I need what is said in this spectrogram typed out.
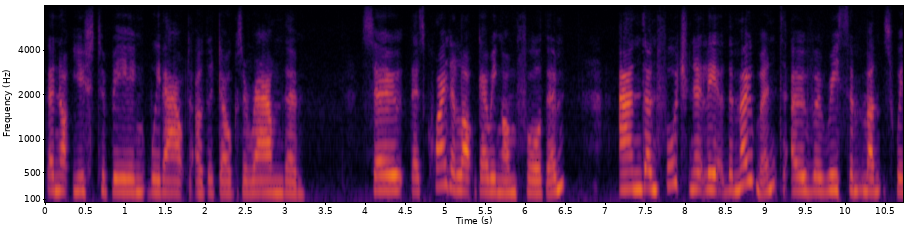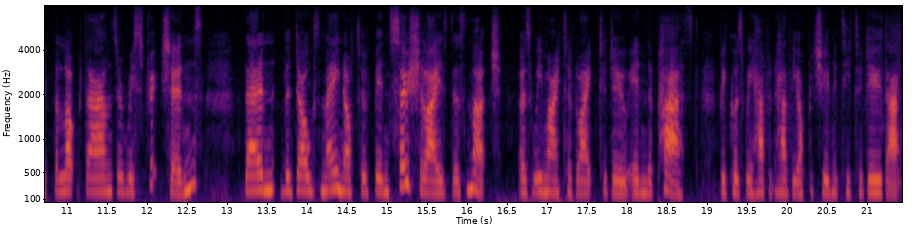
they're not used to being without other dogs around them. So there's quite a lot going on for them. And unfortunately, at the moment, over recent months with the lockdowns and restrictions, then the dogs may not have been socialized as much as we might have liked to do in the past because we haven't had the opportunity to do that.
